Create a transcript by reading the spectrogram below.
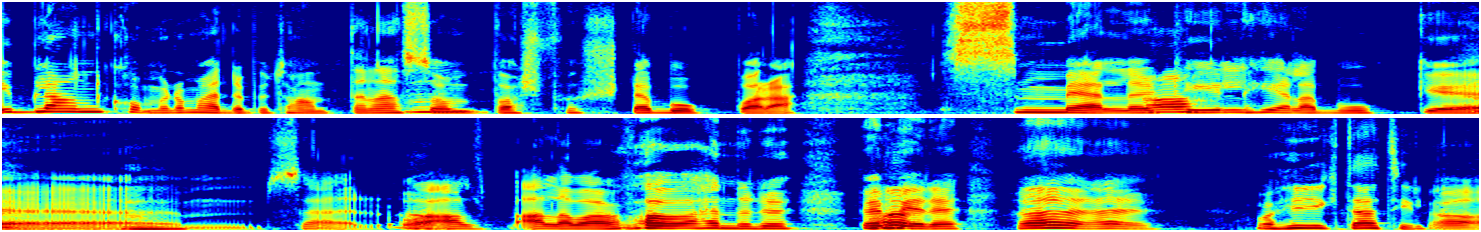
ibland kommer de här debutanterna som Mm. vars första bok bara smäller Ja. till hela bok eh, så här, och Ja. all, alla bara vad händer nu? Vem är det? Och hur gick det här till? Ja.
